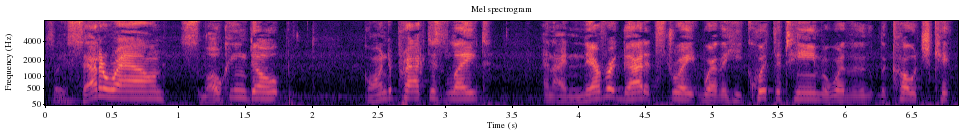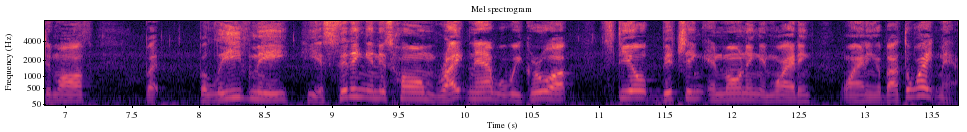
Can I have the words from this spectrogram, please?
So he sat around smoking dope, going to practice late, and I never got it straight whether he quit the team or whether the coach kicked him off. But believe me, he is sitting in his home right now where we grew up, still bitching and moaning and whining, whining about the white man.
